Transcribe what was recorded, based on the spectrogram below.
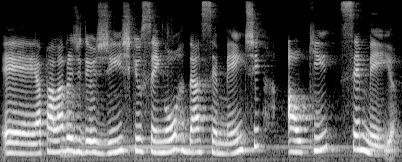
É, a palavra de Deus diz que o Senhor dá semente ao que semeia.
